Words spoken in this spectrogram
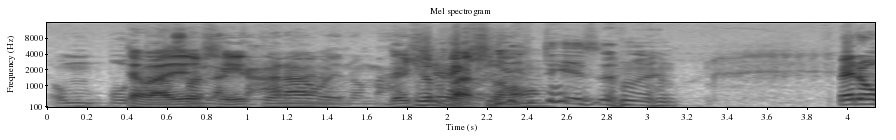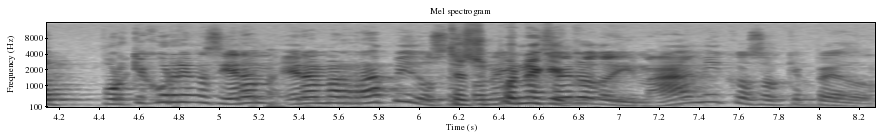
Un Te va a putazo en decir, la cara, como- güey, no De hecho pasó. Eso. Pero, ¿por qué corrían así? ¿Eran, eran más rápidos? Se ¿Son supone que- aerodinámicos o qué pedo?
